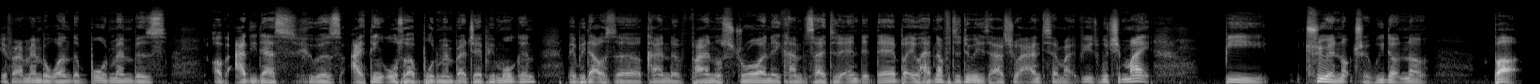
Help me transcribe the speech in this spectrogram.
if I remember, one of the board members of Adidas, who was, I think, also a board member at JP Morgan. Maybe that was the kind of final straw and they kind of decided to end it there, but it had nothing to do with his actual anti Semite views, which might be true and not true. We don't know. But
